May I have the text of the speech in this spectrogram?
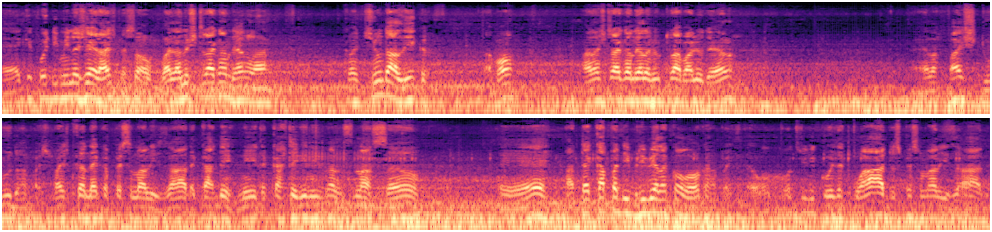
É, que foi de Minas Gerais, pessoal. Vai lá no Estragandela lá. Cantinho da Lica, tá bom? Lá no Estragandela ver o trabalho dela. Ela faz tudo, rapaz. Faz caneca personalizada, caderneta, carteirinha de vacinação. É, até capa de brilho ela coloca, rapaz. É um monte de coisa, quadros personalizados.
